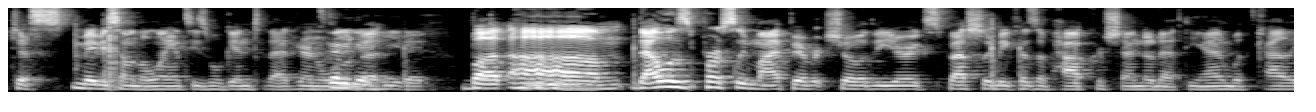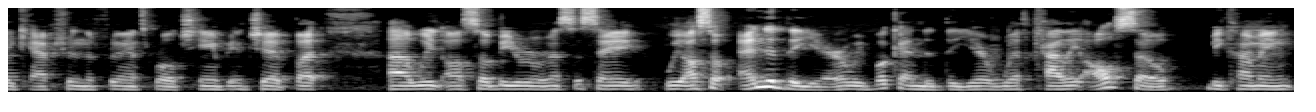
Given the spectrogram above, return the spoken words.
just maybe some of the Lanceys. We'll get into that here in It's a little get bit. heated. But um, that was personally my favorite show of the year, especially because of how crescendoed at the end with Kylie capturing the Freelance World Championship. But uh, we'd also be remiss to say we also ended the year, we bookended the year with Kylie also becoming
